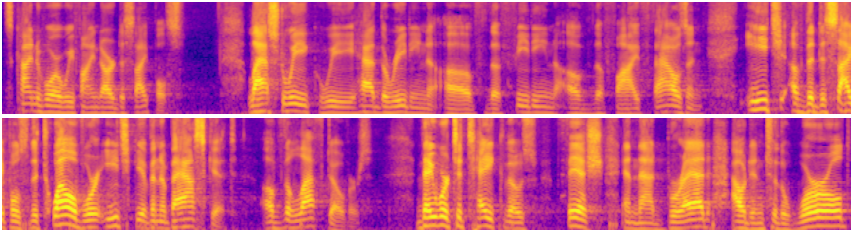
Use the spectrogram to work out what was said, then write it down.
It's kind of where we find our disciples. Last week, we had the reading of the feeding of the 5,000. Each of the disciples, the 12, were each given a basket of the leftovers. They were to take those fish and that bread out into the world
